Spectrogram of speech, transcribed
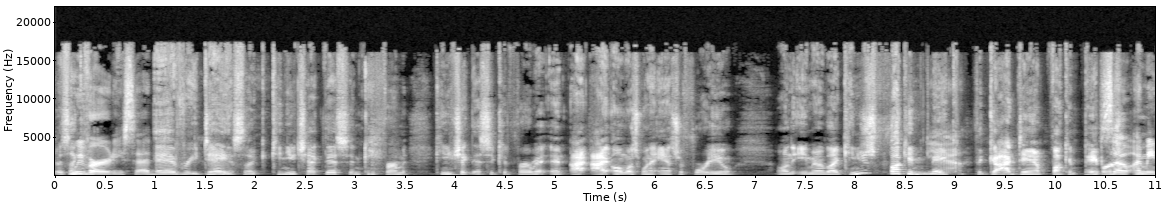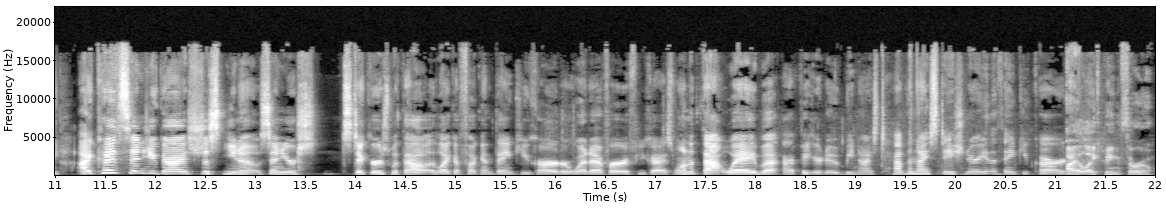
like- we've already said. Every day, it's like, can you check this and confirm it? Can you check this and confirm it? And I, I almost want to answer for you on the email. Like, can you just fucking make Yeah. the goddamn fucking papers? So, I mean, I could send you guys just, you know, send your stickers without like a fucking thank you card or whatever if you guys want it that way, but I figured it would be nice to have the nice stationery and the thank you card. I like being thorough.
